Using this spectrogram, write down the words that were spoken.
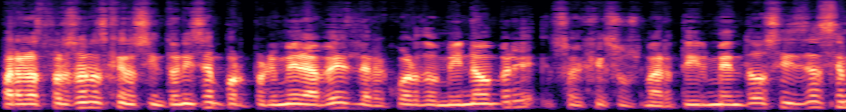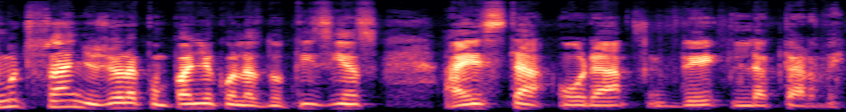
Para las personas que nos sintonizan por primera vez, le recuerdo mi nombre, soy Jesús Martín Mendoza y desde hace muchos años yo le acompaño con las noticias a esta hora de la tarde.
